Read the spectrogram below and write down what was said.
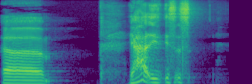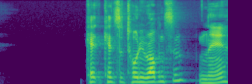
äh, ja, es ist. Ken, kennst du Tony Robinson? Nee.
